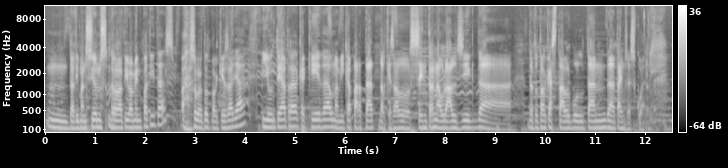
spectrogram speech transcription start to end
mm, de dimensions relativament petites, sobretot pel que és allà, i un teatre que queda una mica apartat del que és el centre neuràlgic de, de tot el que està al voltant de Times Square.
